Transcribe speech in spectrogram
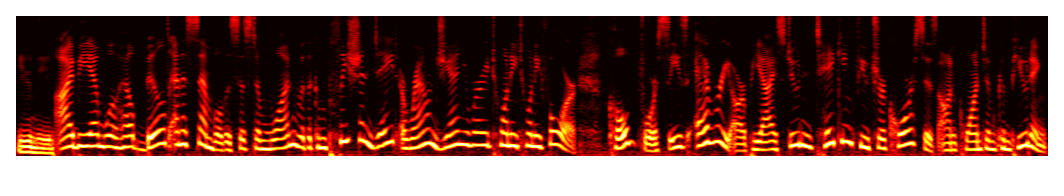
you need. IBM will help build and assemble the System 1 with a completion date around January 2024. Kolb foresees every RPI student taking future courses on quantum computing,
